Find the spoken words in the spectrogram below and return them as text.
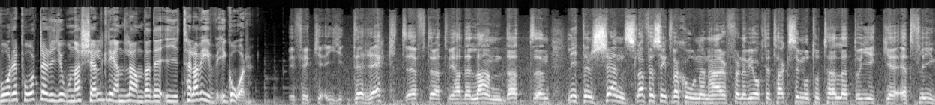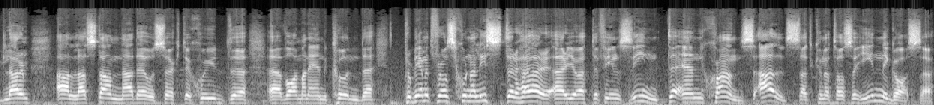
Vår reporter Jonas Källgren landade i Tel Aviv igår. Vi fick direkt efter att vi hade landat en liten känsla för situationen här. För när vi åkte taxi mot hotellet då gick eh, ett flyglarm. Alla stannade och sökte skydd eh, var man än kunde. Problemet för oss journalister här är ju att det finns inte en chans alls att kunna ta sig in i Gaza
